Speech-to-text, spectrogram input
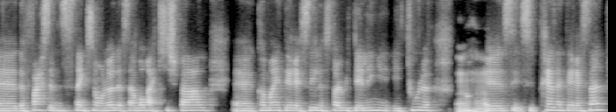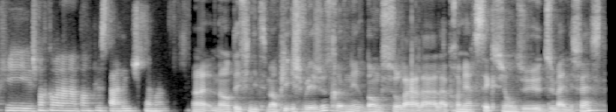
euh, de faire cette distinction-là, de savoir à qui je parle, euh, comment intéresser le storytelling et, tout. Là. Mm-hmm. Euh, c'est très intéressant. Puis je pense qu'on va en entendre plus parler justement non, définitivement. Puis je voulais juste revenir donc sur la, la, la première section du, du manifeste.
